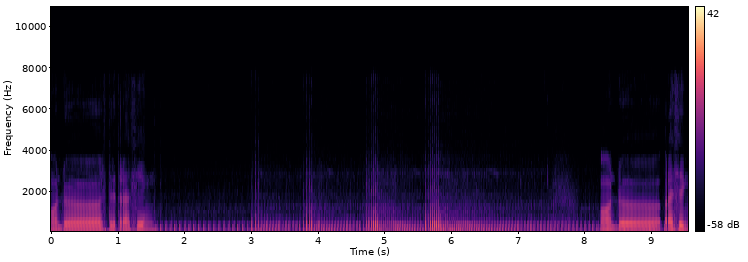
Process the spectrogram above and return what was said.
Mode street racing. Mode racing.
